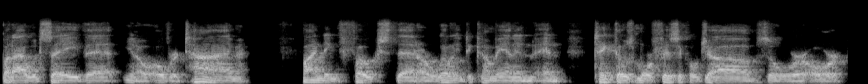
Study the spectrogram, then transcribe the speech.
But I would say that you know over time, finding folks that are willing to come in and and take those more physical jobs or or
